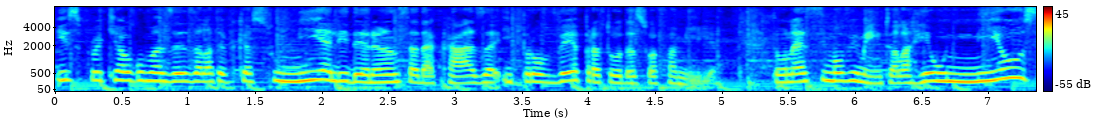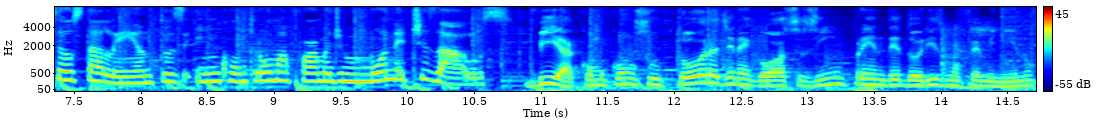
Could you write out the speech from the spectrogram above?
Isso porque algumas vezes ela teve que assumir a liderança da casa e prover para toda a sua família. Então, nesse movimento, ela reuniu os seus talentos e encontrou uma forma de monetizá-los. Bia, como consultora de negócios e empreendedorismo feminino,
